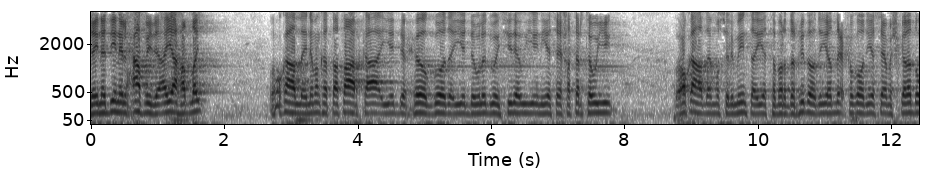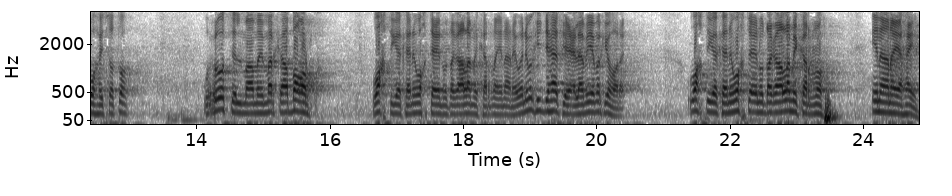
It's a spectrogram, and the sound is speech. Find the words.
zaynaddiin alxaafidi ayaa hadlay wuxuu ka hadlay nimanka tataarkaa iyo dee xooggooda iyo dowlad weyn sida u yihiin iyo say khatarta u yihiin. Wuxuu ka hadlay muslimiinta iyo tabardarridooda iyo dicfigooda iyo siay mashkiladda u haysato. Wuxuu tilmaamay markaa boqorku wakhtiga kani wakhti aynu dagaalami karno inaanay. Waa nimankii jihaadka iclaamiyey markii hore. Wakhtiga kani wakhti aynu dagaalami karno inaanay ahayn.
